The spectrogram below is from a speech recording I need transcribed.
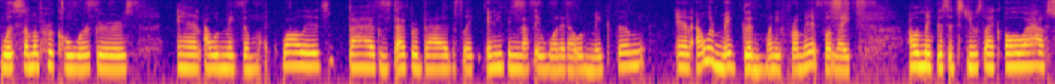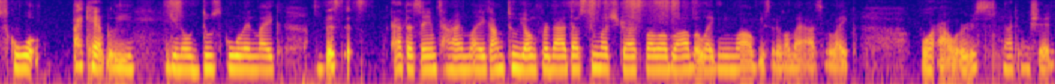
with some of her coworkers and I would make them like wallets, bags, diaper bags, like anything that they wanted, I would make them. And I would make good money from it, but like I would make this excuse like, "Oh, I have school. I can't really, you know, do school and like business at the same time. Like I'm too young for that. That's too much stress, blah blah blah." But like meanwhile, I'll be sitting on my ass for like 4 hours not doing shit.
